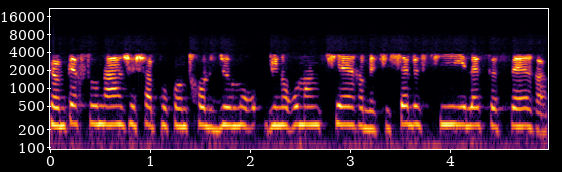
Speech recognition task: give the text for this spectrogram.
qu'un personnage échappe au contrôle d'une romancière, mais si celle-ci laisse faire,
